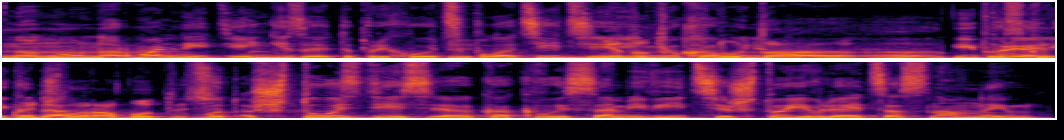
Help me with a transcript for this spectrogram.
ну, ну нормальные деньги за это приходится платить, и тут ни у кого не... Э, и пряника, начал да. работать. Вот что здесь, э, как вы сами видите, что является основным?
